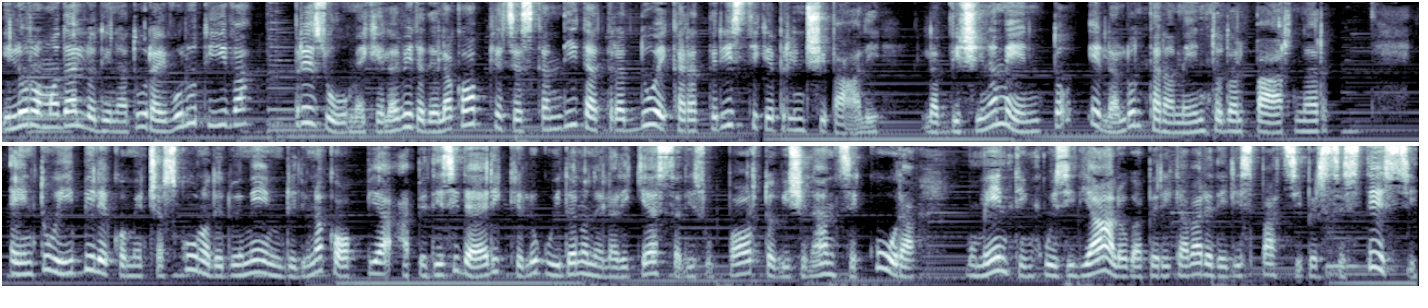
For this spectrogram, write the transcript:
Il loro modello di natura evolutiva presume che la vita della coppia sia scandita tra due caratteristiche principali, l'avvicinamento e l'allontanamento dal partner. È intuibile come ciascuno dei due membri di una coppia abbia desideri che lo guidano nella richiesta di supporto, vicinanza e cura, momenti in cui si dialoga per ricavare degli spazi per se stessi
